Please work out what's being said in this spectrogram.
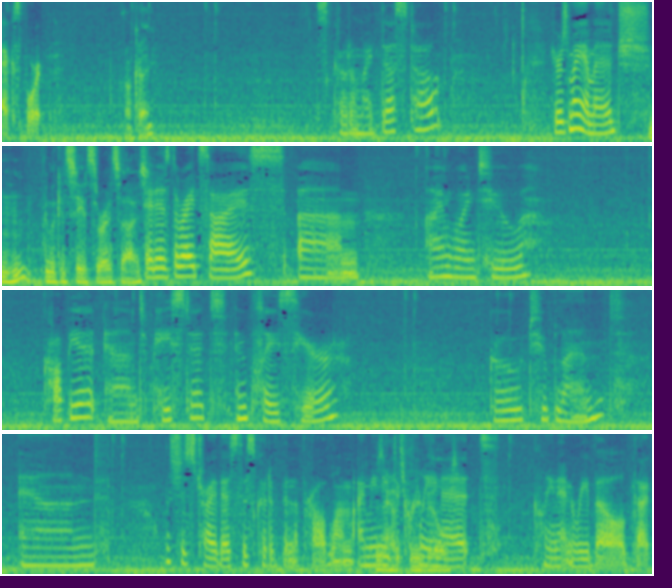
export. Okay. Let's go to my desktop. Here's my image. hmm And we can see it's the right size. It is the right size. Um, I'm going to copy it and paste it in place here. Go to blend and let's just try this. This could have been the problem. I may need to to clean rebuild? it, clean it and rebuild. That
